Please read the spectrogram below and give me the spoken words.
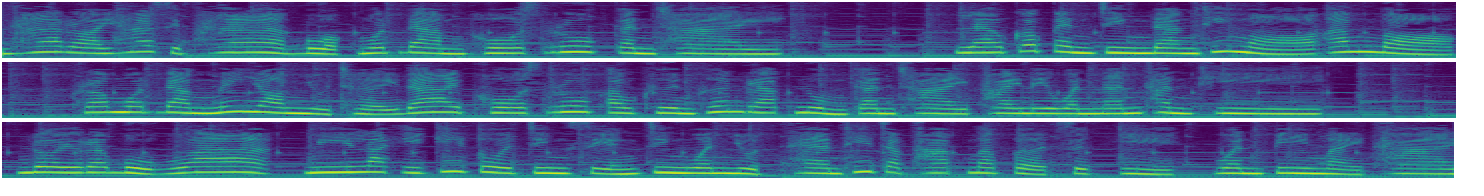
55,555 บวกมดดำโพสต์รูปกันชัย แล้วก็เป็นจริงดังที่หมออ้ำบอกเพราะมดดำไม่ยอมอยู่เฉยได้โพสต์รูปเอาคืนเพื่อนรักหนุ่มกัญชัยภายในวันนั้นทันที โดยระบุว่า นี้ละอีกี้ตัวจริงเสียงจริงวันหยุดแทนที่จะพักมาเปิดศึกอีก วันปีใหม่ไทย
